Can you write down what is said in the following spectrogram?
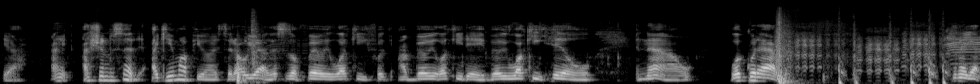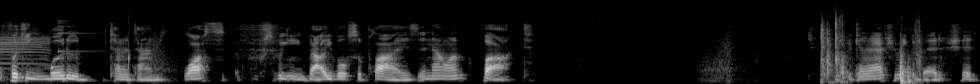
Yeah, I I shouldn't have said. I came up here and I said, "Oh yeah, this is a very lucky, a very lucky day, very lucky hill." And now, look what happened. Then I got fucking murdered a ton of times, lost freaking valuable supplies, and now I'm fucked. But can I actually make a bed? Shit.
